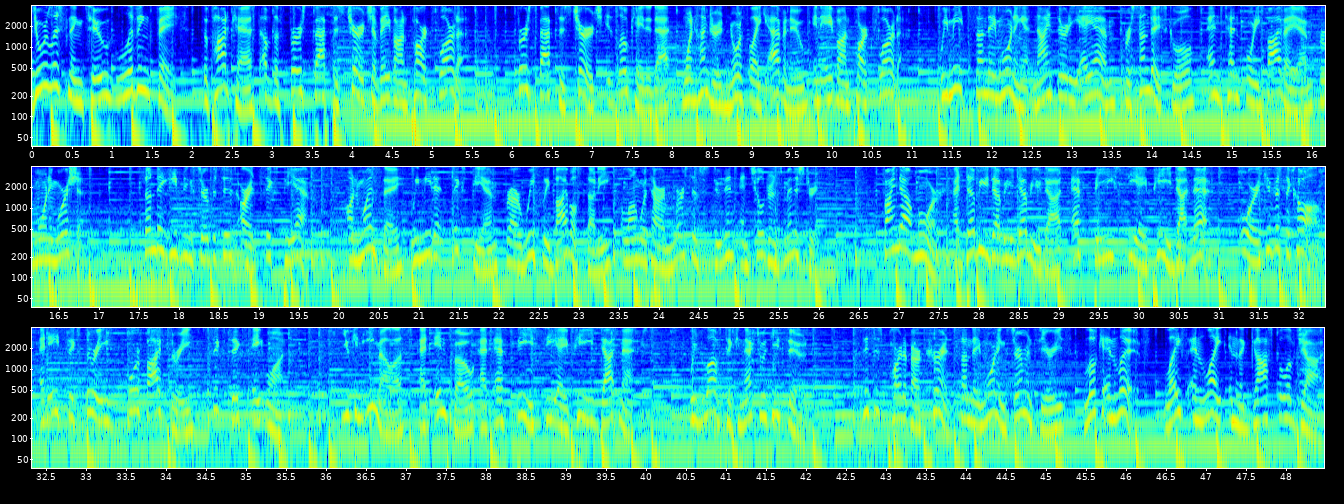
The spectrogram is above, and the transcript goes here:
You're listening to Living Faith, the podcast of the First Baptist Church of Avon Park, Florida. First Baptist Church is located at 100 North Lake Avenue in Avon Park, Florida. We meet Sunday morning at 9:30 a.m. for Sunday school and 10:45 a.m. for morning worship. Sunday evening services are at 6 p.m. On Wednesday, we meet at 6 p.m. for our weekly Bible study along with our immersive student and children's ministries. Find out more at www.fbcap.net or give us a call at 863 453 6681. You can email us at info at fbcap.net. We'd love to connect with you soon. This is part of our current Sunday morning sermon series, Look and Live Life and Light in the Gospel of John.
